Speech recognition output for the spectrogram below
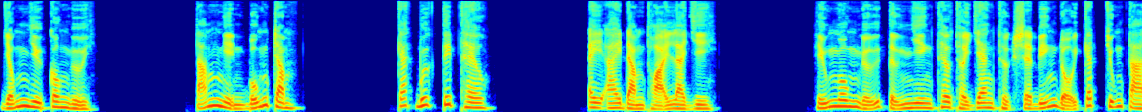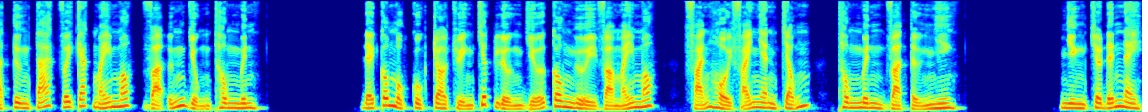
giống như con người. 8400 Các bước tiếp theo AI đàm thoại là gì? Hiểu ngôn ngữ tự nhiên theo thời gian thực sẽ biến đổi cách chúng ta tương tác với các máy móc và ứng dụng thông minh. Để có một cuộc trò chuyện chất lượng giữa con người và máy móc, phản hồi phải nhanh chóng, thông minh và tự nhiên. Nhưng cho đến nay,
